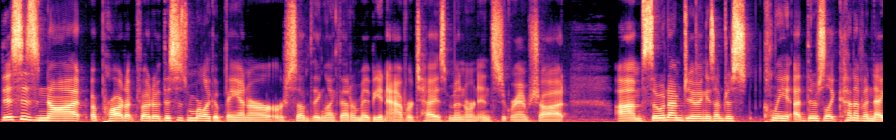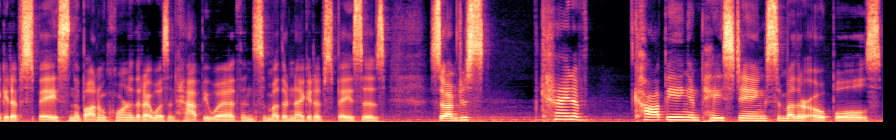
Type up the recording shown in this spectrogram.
This is not a product photo. This is more like a banner or something like that, or maybe an advertisement or an Instagram shot. Um, so what I'm doing is I'm just clean. uh, There's like kind of a negative space in the bottom corner that I wasn't happy with, and some other negative spaces. So I'm just kind of copying and pasting some other opals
